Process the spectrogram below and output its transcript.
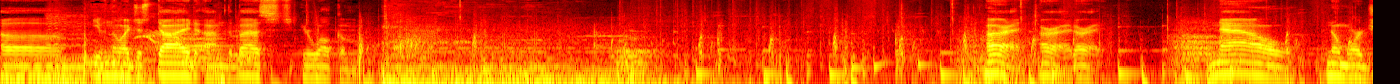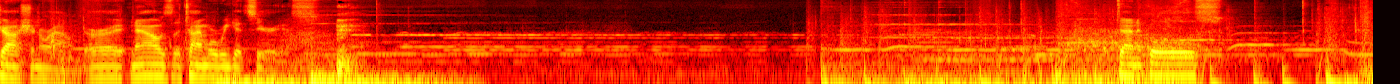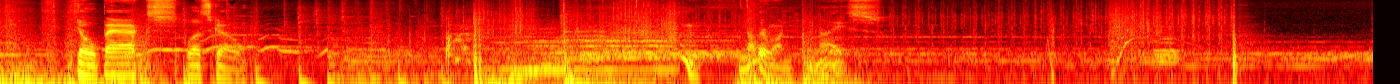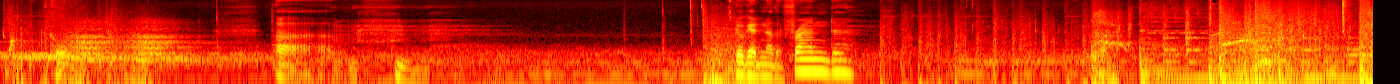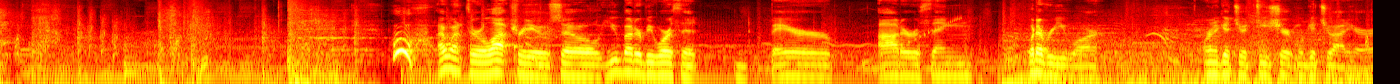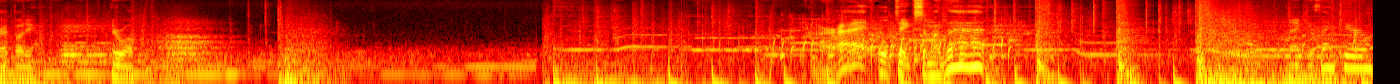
Um, even though I just died, I'm the best. You're welcome. Alright, alright, alright. Now, no more joshing around. Alright, now's the time where we get serious. Tentacles. Dope axe. Let's go. Hmm, another one. Nice. Cool. Um, hmm. Let's go get another friend. I went through a lot for you, so you better be worth it. Bear, otter thing, whatever you are. We're gonna get you a t-shirt and we'll get you out of here, alright, buddy? You're welcome. Alright, we'll take some of that. Thank you, thank you.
